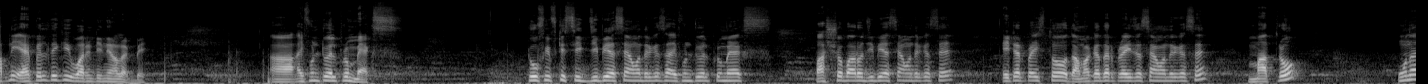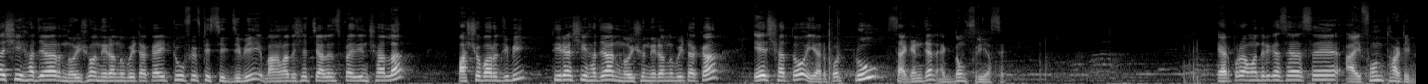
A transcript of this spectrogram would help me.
আপনি অ্যাপেল থেকেই ওয়ারেন্টি নেওয়া লাগবে। IPhone twelve pro max two fifty six GB আছে আমাদের কাছে আইফোন টুয়েলভ প্রো ম্যাক্স পাঁচশো বারো জিবি আছে আমাদের কাছে। এটার প্রাইস তো দামাকাদার প্রাইস আছে আমাদের কাছে। মাত্র উনআশি হাজার নয়শো নিরানব্বই টাকায় টু ফিফটি সিক্স জিবি বাংলাদেশের চ্যালেঞ্জ প্রাইস ইনশাল্লাহ পাঁচশো বারো জিবি, তিরাশি হাজার নয়শো নিরানব্বই টাকা। এর সাথেও এয়ারপোর্ট প্রু সেকেন্ড জেন একদম ফ্রি আছে। এরপর আমাদের কাছে আছে iPhone thirteen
